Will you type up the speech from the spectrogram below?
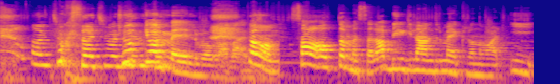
Ay çok saçma Çok değil mi? gömmeyelim ama bence. Tamam. Sağ altta mesela bilgilendirme ekranı var. i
